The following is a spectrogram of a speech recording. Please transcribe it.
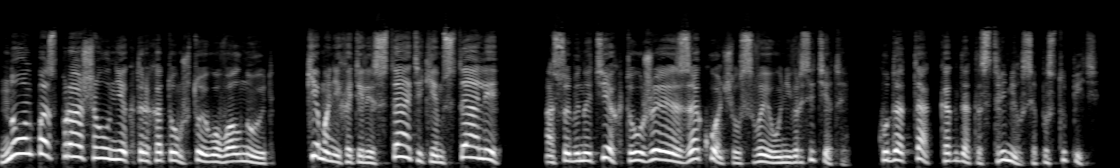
Но он поспрашивал некоторых о том, что его волнует, кем они хотели стать и кем стали, особенно тех, кто уже закончил свои университеты, куда так когда-то стремился поступить.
